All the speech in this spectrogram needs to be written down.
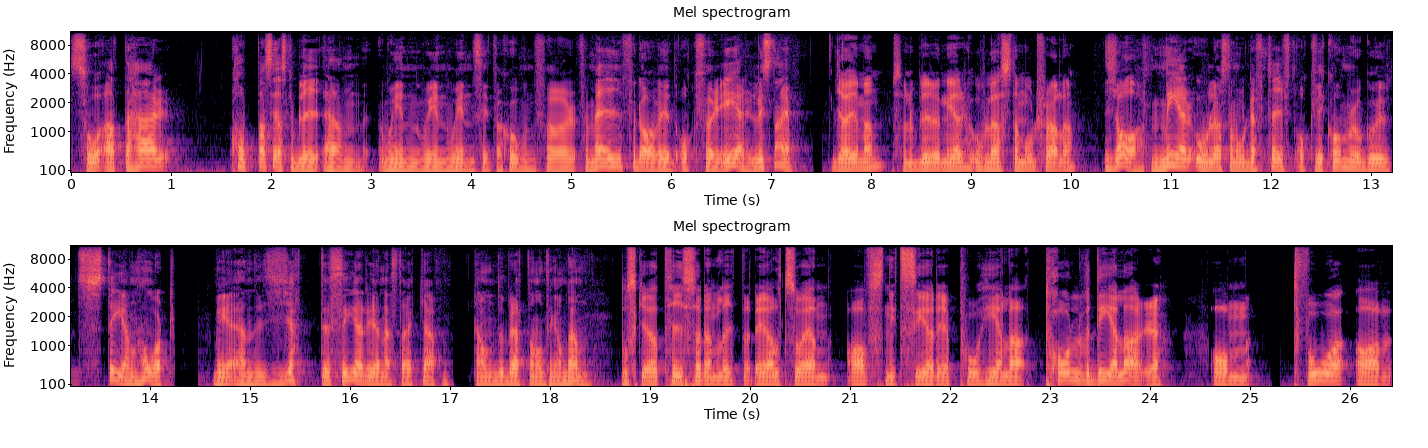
Så att det här hoppas jag ska bli en win-win-win situation för, för mig, för David och för er lyssnare. Jajamän, så nu blir det mer olösta mord för alla. Ja, mer olösta mord definitivt. Och vi kommer att gå ut stenhårt med en jätteserie nästa vecka. Kan du berätta någonting om den? Då ska jag tisa den lite. Det är alltså en avsnittsserie på hela 12 delar om två av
